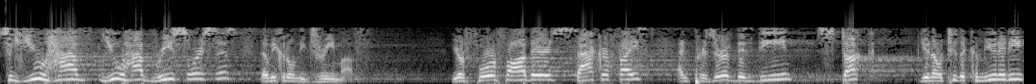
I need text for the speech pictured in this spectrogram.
So you have, you have resources that we could only dream of. Your forefathers sacrificed and preserved this deen, stuck, you know, to the community,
